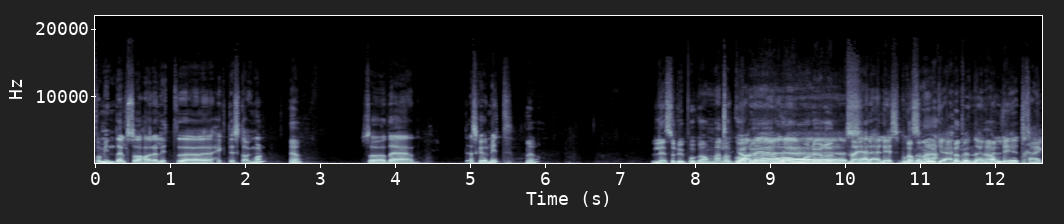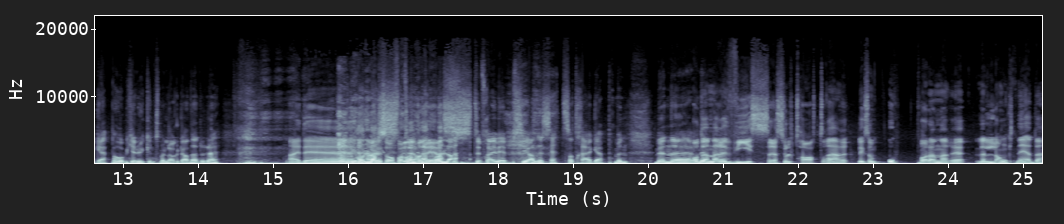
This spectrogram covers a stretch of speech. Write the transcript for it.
for min del så har jeg litt eh, hektisk dag i morgen. ja. Så det Jeg skal gjøre mitt. ja. Leser du program, eller går Ja, du, det du, roamer du rundt? Nei, jeg, jeg leser programmet. Sånn Jeg er bruker appen, appen. Det en ja. veldig treg app. Jeg håper ikke det er uken som er lagd den, er det det? Nei, det Jeg fall laster- jeg laster fra ei webside. Jeg har aldri sett så treg app. Men, men, eh, Og men den derre vis resultater er liksom oppå den der Det er langt nede.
